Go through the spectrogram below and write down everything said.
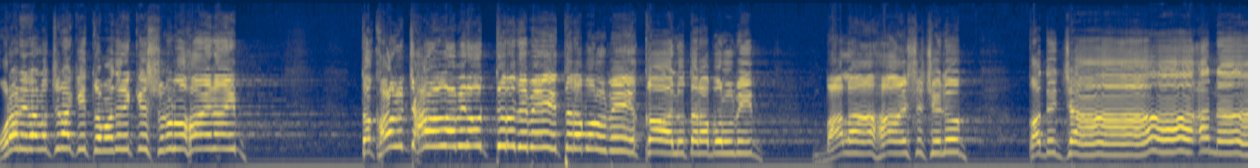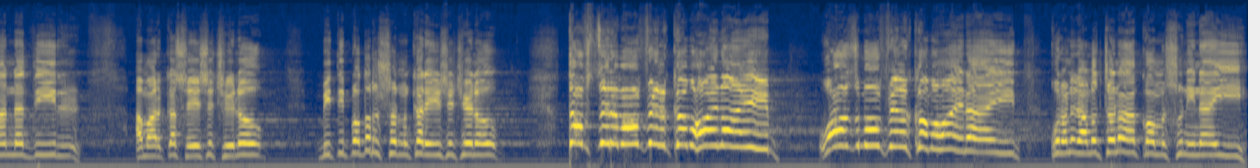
কোরআনের আলোচনা কি তোমাদেরকে শোনানো হয় নাই? তখন জাহান্নামের উত্তর দেবে, তারা বলবে, কালু তারা বলবে, বালা হা এসেছিল কদ জানা নদীর আমার কাছে এসেছিল ভীতি প্রদর্শনকারী এসেছিল। তাফসির মাহফিল কম হয় নাই। ওয়াজ মাহফিল কম হয় নাই, কোরআনের আলোচনা কম শুনি নাই।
